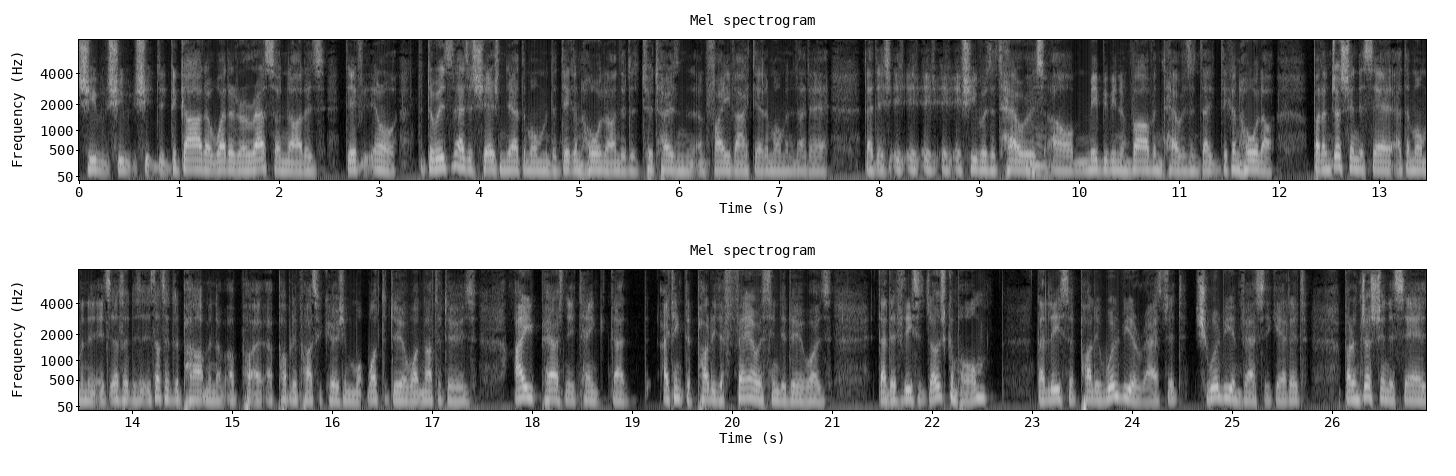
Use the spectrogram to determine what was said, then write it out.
she she she the guard or whether they're arrest or not is they've you know there is legislation there at the moment that they can hold on to the 2005 Act at the moment that uh, that if, if, if, she was a terrorist mm. or maybe been involved in terrorism that they can hold her. But I'm just trying to say at the moment it's up to, it's up to the Department of, of, of Public Prosecution what, what, to do or what not to do. Is I personally think that I think that probably the fairest thing to do was that if Lisa does come home that Lisa Polly will be arrested, she will be investigated, but I'm just trying to say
